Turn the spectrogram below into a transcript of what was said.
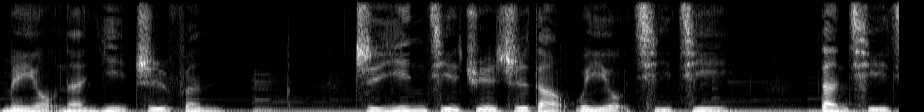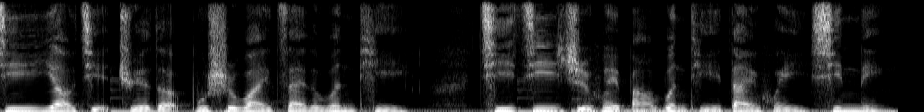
没有难易之分，只因解决之道唯有奇迹。但奇迹要解决的不是外在的问题，奇迹只会把问题带回心灵。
